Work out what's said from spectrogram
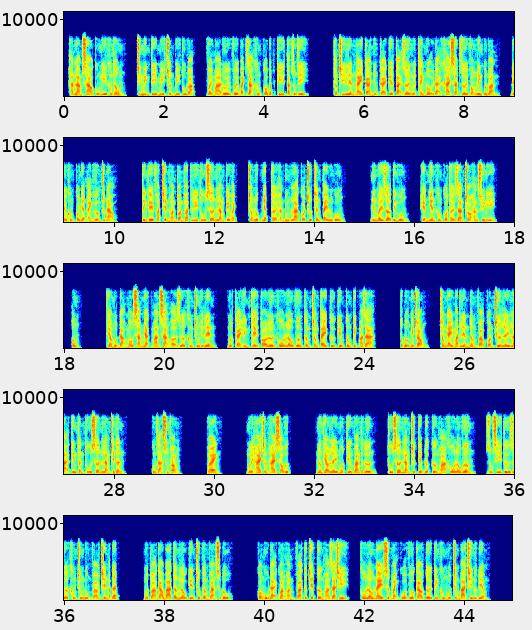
Hắn làm sao cũng nghĩ không thông, chính mình tỉ mỉ chuẩn bị thủ đoạn, vậy mà đối với bạch dạ không có bất kỳ tác dụng gì. Thậm chí liền ngay cả những cái kia tại rơi nguyệt thành nội đại khai sát giới vong linh quân đoàn, đều không có nhận ảnh hưởng chút nào. Tình thế phát triển hoàn toàn thoát ly thu sơn lăng kế hoạch, trong lúc nhất thời hắn đúng là có chút chân tay luôn cuống. Nhưng bây giờ tình huống, hiển nhiên không có thời gian cho hắn suy nghĩ. Ông theo một đạo màu xám nhạt màn sáng ở giữa không trung hiện lên, một cái hình thể to lớn khô lâu vương cầm trong tay cự kiếm công kích mà ra. Tốc độ nhanh chóng, trong nháy mắt liền đâm vào còn chưa lấy lại tinh thần thu sơn lăng trên thân. Cùng giã xung phong. Vê anh, mười hai hai sáu ức. Nương theo lấy một tiếng vang thật lớn, thu sơn lăng trực tiếp được cường hóa khô lâu vương, dũng sĩ từ giữa không trung đụng vào trên mặt đất. Một tòa cao ba tầng lầu kiến trúc cầm vang sụp đổ. Có ngũ đại quang hoàn và tức chết cường hóa gia trì, khô lâu này sức mạnh của vua cao tới kinh khủng 1 ba chín nước điểm.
